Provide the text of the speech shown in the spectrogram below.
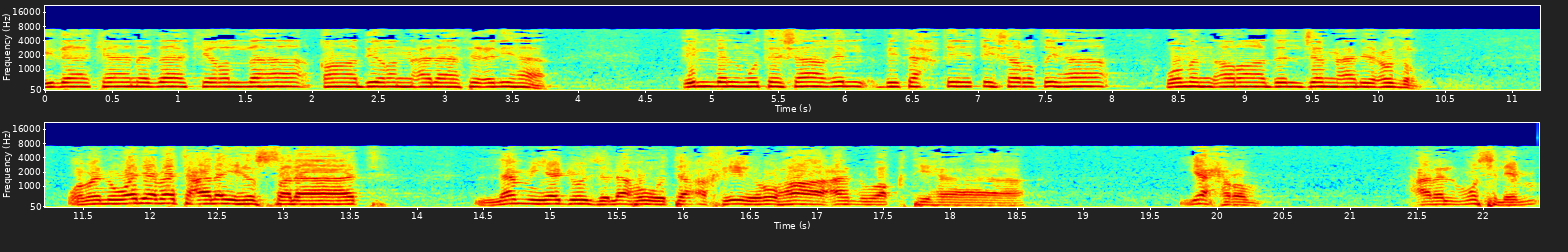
إذا كان ذاكرا لها قادرا على فعلها. إلا المتشاغل بتحقيق شرطها ومن أراد الجمع لعذر. ومن وجبت عليه الصلاة لم يجز له تأخيرها عن وقتها. يحرم. على المسلم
